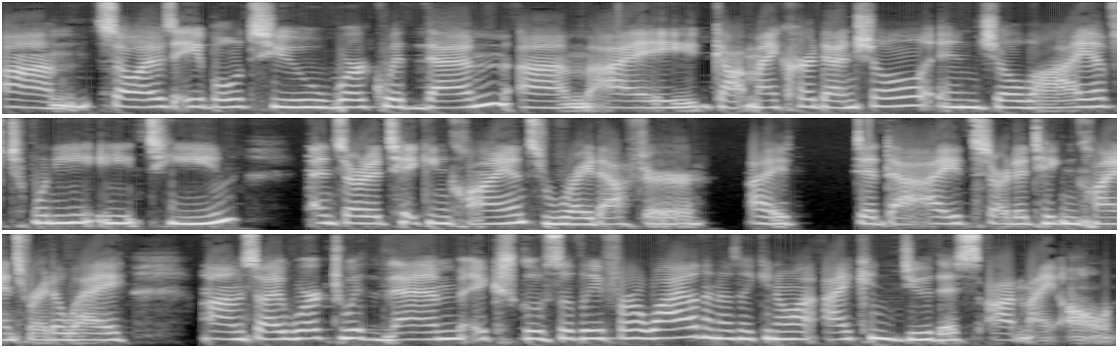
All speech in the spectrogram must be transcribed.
Um, so I was able to work with them. Um, I got my credential in July of 2018 and started taking clients right after I did that. I started taking clients right away. Um, so I worked with them exclusively for a while. Then I was like, you know what? I can do this on my own.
